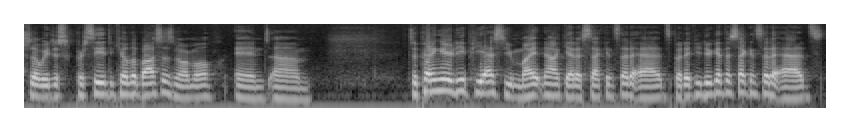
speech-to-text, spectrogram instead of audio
So we just proceed to kill the boss as normal, and um, depending on your DPS, you might not get a second set of ads, but if you do get the second set of ads,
